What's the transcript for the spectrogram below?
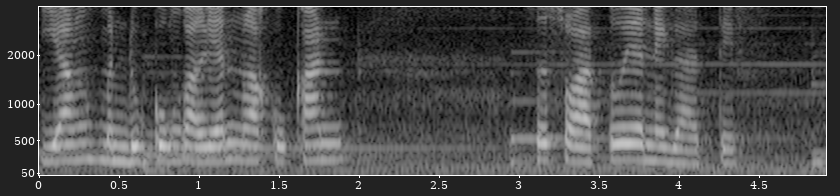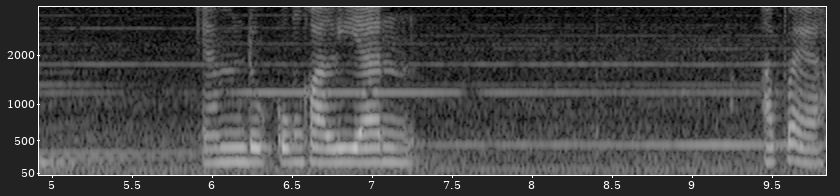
yang mendukung kalian melakukan sesuatu yang negatif. Yang mendukung kalian apa ya?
